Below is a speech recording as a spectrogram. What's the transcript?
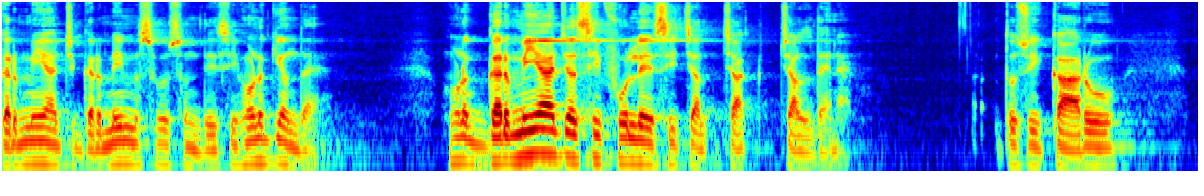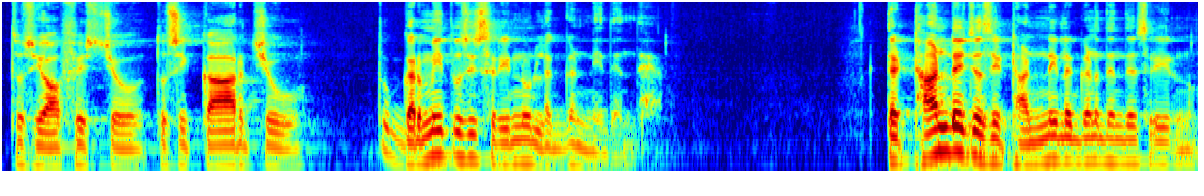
ਗਰਮੀਆਂ 'ਚ ਗਰਮੀ ਮਹਿਸੂਸ ਹੁੰਦੀ ਸੀ। ਹੁਣ ਕੀ ਹੁੰਦਾ ਹੈ? ਹੁਣ ਗਰਮੀਆਂ 'ਚ ਅਸੀਂ ਫੁੱਲ ਏਸੀ ਚੱਲ, ਚੱਕ, ਚੱਲਦੇ ਨੇ। ਤੁਸੀਂ ਘਰ ਹੋ, ਤੁਸੀਂ ਆਫਿਸ 'ਚ ਹੋ, ਤੁਸੀਂ ਕਾਰ 'ਚ ਹੋ ਤੋ ਗਰਮੀ ਤੁਸੀਂ ਸਰੀਰ ਨੂੰ ਲੱਗਣ ਨਹੀਂ ਦਿੰਦੇ। ਤੇ ਠੰਡ 'ਚ ਅਸੀਂ ਠੰਡ ਨਹੀਂ ਲੱਗਣ ਦਿੰਦੇ ਸਰੀਰ ਨੂੰ।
